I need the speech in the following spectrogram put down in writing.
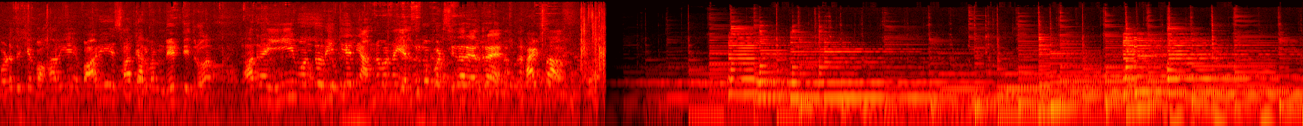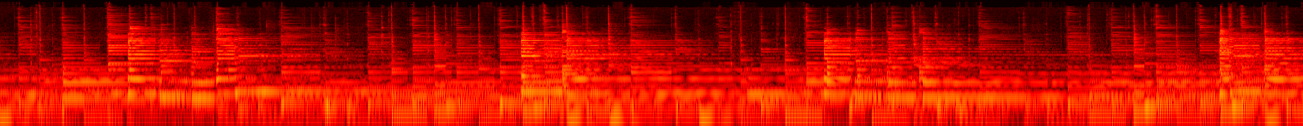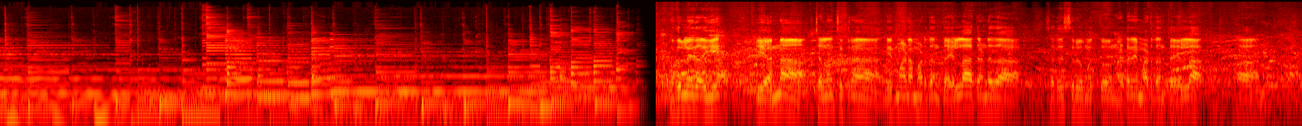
ಕೊಡೋದಕ್ಕೆ ಭಾರಿ ಭಾರಿ ಸಹಕಾರವನ್ನು ನೀಡ್ತಿದ್ರು. ಆದ್ರೆ ಈ ಒಂದು ರೀತಿಯಲ್ಲಿ ಅನ್ನವನ್ನು ಎಲ್ರಿಗೂ ಪಡಿಸಿದ್ದಾರೆ ಅಂದ್ರೆ ಅನ್ನ ಚಲನಚಿತ್ರ ನಿರ್ಮಾಣ ಮಾಡಿದಂಥ ಎಲ್ಲ ತಂಡದ ಸದಸ್ಯರು ಮತ್ತು ನಟನೆ ಮಾಡಿದಂಥ ಎಲ್ಲ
